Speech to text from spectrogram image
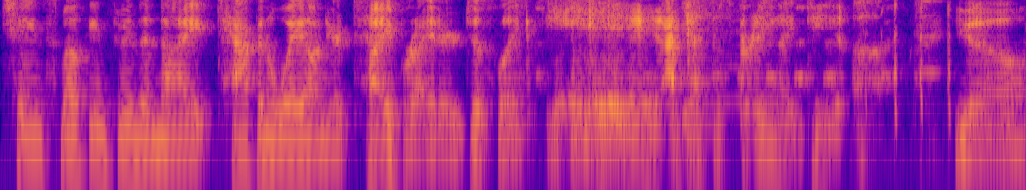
chain smoking through the night, tapping away on your typewriter, just like yeah, I got this great idea, you know.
